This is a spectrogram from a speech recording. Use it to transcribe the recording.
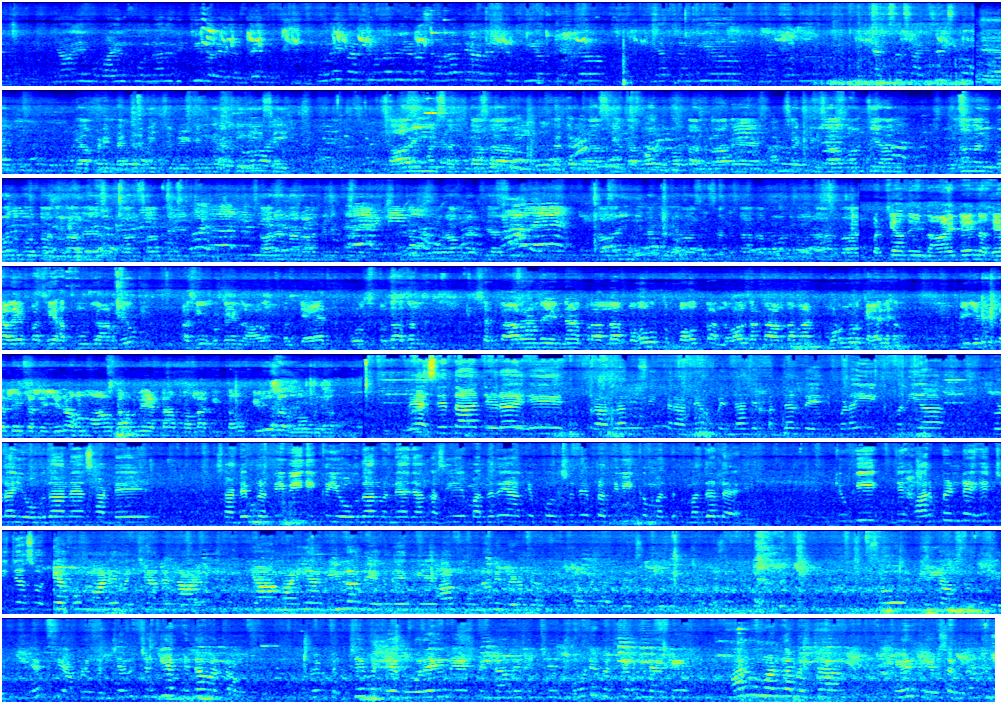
ਜਾਂ ਇਹ ਮੋਬਾਈਲ ਫੋਨਾਂ ਦੇ ਵਿੱਚ ਹੀ ਵੜੇ ਰਹਿੰਦੇ ਨੇ। ਉਹਦੇ ਕਰਕੇ ਉਹਨਾਂ ਦਾ ਜਿਹੜਾ ਸਾਰਾ ਧਿਆਨ ਹੈ, ਚੰਗੀਆਂ ਖੇਡਾਂ ਜਾਂ ਚੰਗੀਆਂ ਮਤਲਬ ਐਕਸਰਸਾਈਜ਼ਸ ਤੋਂ ਕਿ ਆਪਣੇ ਨਗਰ ਵਿੱਚ ਮੀਟਿੰਗ ਰੱਖੀ ਗਈ ਸੀ। ਸਾਰੀ ਸੰਗਤਾਂ ਦਾ, ਨਗਰ ਨਿਵਾਸੀਆਂ ਦਾ ਬਹੁਤ ਬਹੁਤ ਧੰਨਵਾਦ ਹੈ। ਸੈਕਟਰੀ ਸਾਹਿਬ ਪਹੁੰਚੇ ਹਨ। ਉਹਨਾਂ ਦਾ ਵੀ ਬਹੁਤ ਬਹੁਤ ਧੰਨਵਾਦ ਹੈ। ਸਰਪੰਚ ਸਾਹਿਬ ਨੇ ਸਾਰਿਆਂ ਨਾਲ ਰਲ ਮਿਲ ਕੇ ਇਹ ਪ੍ਰੋਗਰਾਮ ਰੱਖਿਆ ਸੀ ਸਾਰੀ ਹੀ ਨਗਰ ਨਿਵਾਸੀ ਸੰਗਤਾਂ ਦਾ ਬਹੁਤ ਬਹੁਤ ਧੰਨਵਾਦ। ਬੱਚਿਆਂ ਦੇ ਨਾਲ ਜਿਹੜੇ ਨਸ਼ੇ ਵਾਲੇ ਪਾਸੇ ਹੱਥ ਨੂੰ ਜਾਣ ਦਿਓ ਅਸੀਂ ਤੁਹਾਡੇ ਨਾਲ ਪੰਚਾਇਤ ਪੁਲਿਸ ਪ੍ਰਸ਼ਾਸਨ ਸਰਕਾਰਾਂ ਦੇ ਇੰਨਾ ਉਪਰਾਲਾ ਬਹੁਤ ਬਹੁਤ ਧੰਨਵਾਦ ਸਰਕਾਰ ਦਾ ਮੈਂ ਮੁੜ ਮੁੜ ਕਹਿ ਰਿਹਾ ਵੀ ਜਿਹੜੇ ਇਕੱਲੇ ਇਕੱਲੇ ਜਿਹੜਾ ਹੁਣ ਮਾਨ ਸਾਹਿਬ ਨੇ ਐਡਾ ਉਪਰਾਲਾ ਕੀਤਾ ਉਹ ਕਿਹੜੇ ਹਿਸਾਬ ਨਾਲ ਹੋਇਆ ਵੈਸੇ ਤਾਂ ਜਿਹੜਾ ਇਹ ਉਪਰਾਲਾ ਤੁਸੀਂ ਕਰਾਉਂਦੇ ਹੋ ਪਿੰਡਾਂ ਦੇ ਪੱਧਰ ਤੇ ਬੜਾ ਹੀ ਇੱਕ ਵਧੀਆ ਥੋੜਾ ਯੋਗਦਾਨ ਹੈ ਸਾਡੇ ਸਾਡੇ ਪ੍ਰਤੀ ਵੀ ਇੱਕ ਯੋਗਦਾਨ ਮੰਨਿਆ ਜਾਂਦਾ ਅਸੀਂ ਇਹ ਮੰਨਦੇ ਹਾਂ ਕਿ ਪੁਲਿਸ ਦੇ ਪ੍ਰਤੀ ਵੀ ਇੱਕ ਮਦ- ਮਦਦ ਹੈ ਇਹ। ਕਿਉਂਕਿ ਜੇ ਹਰ ਪਿੰਡ ਇਹ ਚੀਜ਼ਾਂ ਸੋਚੇ, ਉਹ ਮਾੜੇ ਬੱਚਿਆਂ ਦੇ ਨਾਲ ਜਾਂ ਮਾੜੀਆਂ ਰੀਲਾਂ ਦੇਖ ਦੇਖ ਕੇ ਆਹ ਫੋਨਾਂ ਦੇ ਬੇੜਾ ਗਰਕ ਕੰਮ ਕਰਦੇ ਸੀ ਸੋ ਮੇਰੀ ਆਪ ਨੂੰ ਬੇਨਤੀ ਹੈ ਕਿ ਆਪਣੇ ਬੱਚਿਆਂ ਨੂੰ ਚੰਗੀਆਂ ਖੇਡਾਂ ਵੱਲ ਲਾਓ। ਜਿਵੇਂ ਬੱਚੇ ਵੱਡੇ ਹੋ ਰਹੇ ਨੇ ਪਿੰਡਾਂ ਦੇ ਵਿੱਚ, ਛੋਟੇ ਬੱਚੇ ਨੂੰ ਲੈ ਕੇ ਹਰ ਉਮਰ ਦਾ ਬੱਚਾ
